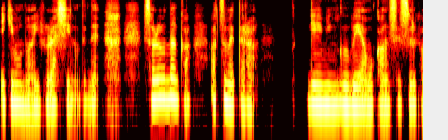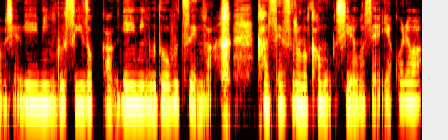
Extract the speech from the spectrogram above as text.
生き物はいるらしいのでね、それをなんか集めたらゲーミング部屋も完成するかもしれない。ゲーミング水族館、ゲーミング動物園が 完成するのかもしれません。いや、これは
